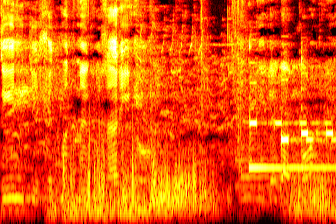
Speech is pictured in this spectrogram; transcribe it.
دین کی خدمت میں گزاری ہو، ان کی جگہ کون ہے؟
